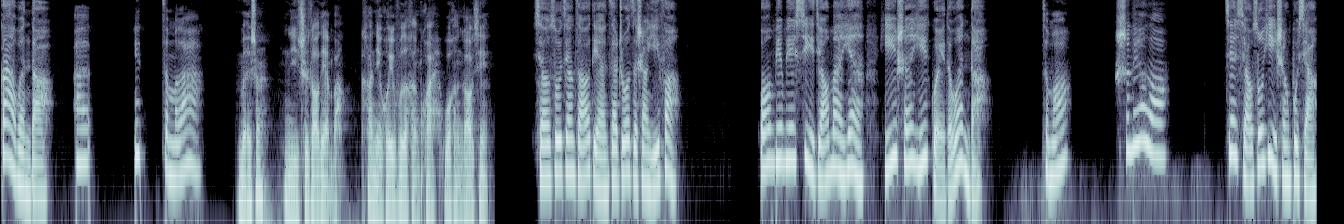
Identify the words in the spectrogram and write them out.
尬问道：‘啊，你怎么啦？’没事儿，你吃早点吧。看你恢复的很快，我很高兴。小苏将早点在桌子上一放，王冰冰细嚼慢咽，疑神疑鬼的问道：“怎么，失恋了？”见小苏一声不响，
